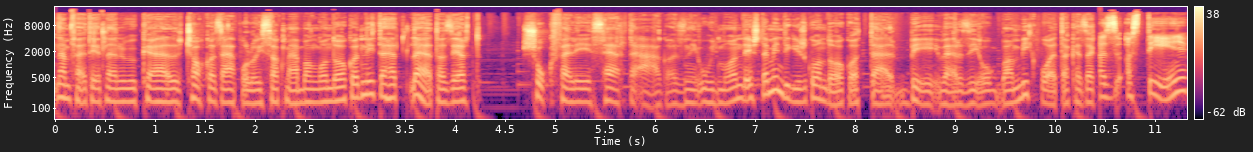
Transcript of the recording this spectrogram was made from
nem feltétlenül kell csak az ápolói szakmában gondolkodni, tehát lehet azért sok felé szerte ágazni, úgymond, és te mindig is gondolkodtál B verziókban. Mik voltak ezek? Az, az tény,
